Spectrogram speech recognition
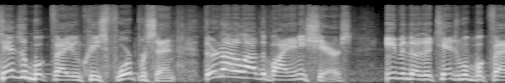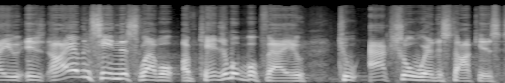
Tangible book value increased 4%. They're not allowed to buy any shares, even though the tangible book value is, I haven't seen this level of tangible book value to actual where the stock is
